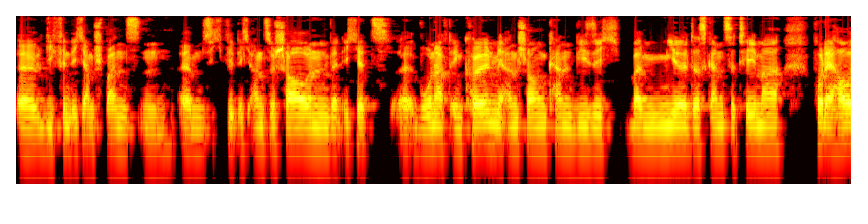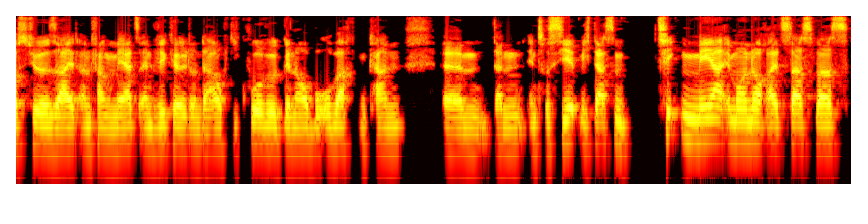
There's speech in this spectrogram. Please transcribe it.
äh, die finde ich am spannendsten, ähm, sich wirklich anzuschauen. Wenn ich jetzt äh, wohnhaft in Köln mir anschauen kann, wie sich bei mir das ganze Thema vor der Haustür seit Anfang März entwickelt und da auch die Kurve genau beobachten kann, ähm, dann interessiert mich das ein Ticken mehr immer noch als das, was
